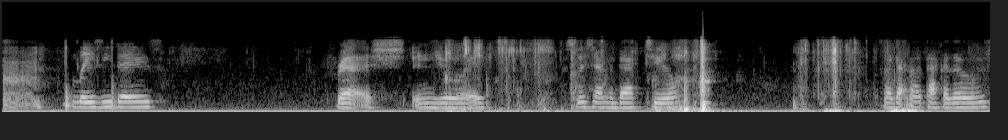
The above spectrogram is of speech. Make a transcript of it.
um, lazy days, fresh, enjoy. So they say on the back too. So I got another pack of those.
